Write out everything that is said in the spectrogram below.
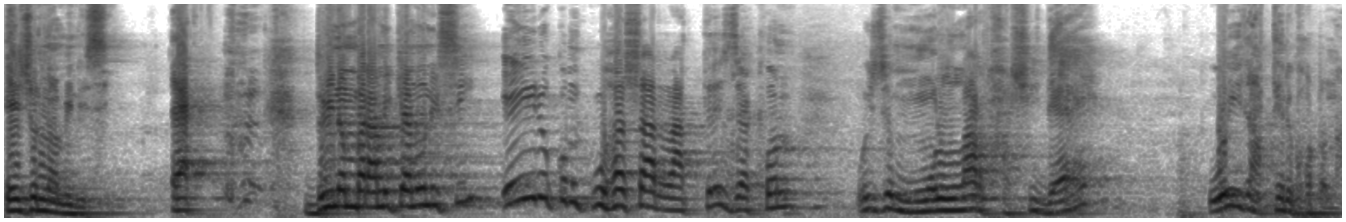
এই জন্য আমি নিছি। এক, দুই নম্বর আমি কেন নিছি? এইরকম কুয়াশার রাত্রে যখন ওই যে মোল্লার ফাঁসি দেয়, ওই রাতের ঘটনা।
